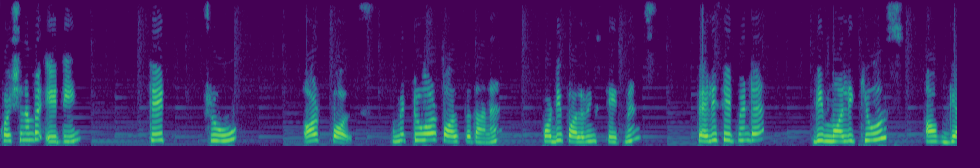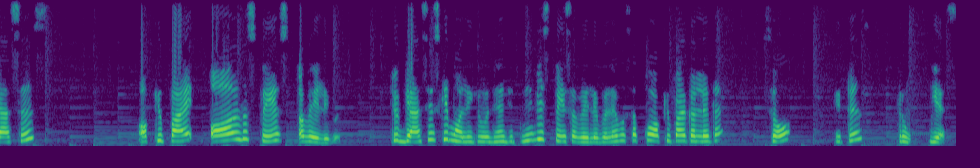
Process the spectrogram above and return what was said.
क्वेश्चन नंबर 18 स्टेट ट्रू और फॉल्स हमें ट्रू और फॉल्स बताना है फॉर दी फॉलोइंग स्टेटमेंट्स पहली स्टेटमेंट है the molecules of gases occupy all the space available जो गैसेस के मॉलिक्यूल हैं, जितनी भी स्पेस अवेलेबल है, वो सबको ऑक्यूपाई कर लेता है. So it is true yes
